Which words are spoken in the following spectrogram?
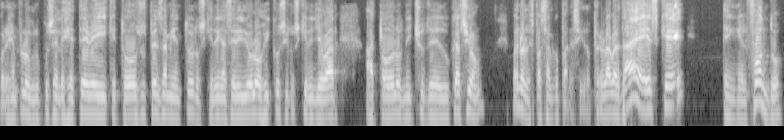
por ejemplo, los grupos LGTBI, que todos sus pensamientos los quieren hacer ideológicos y los quieren llevar a todos los nichos de educación, bueno, les pasa algo parecido. Pero la verdad es que en el fondo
